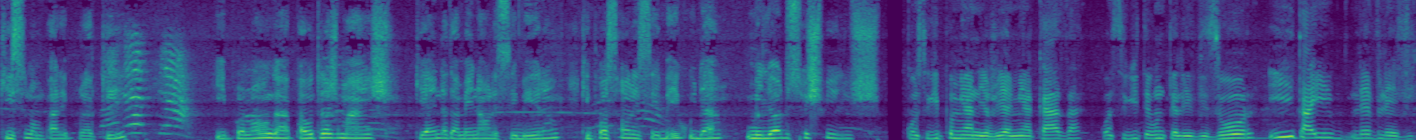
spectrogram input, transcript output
Que isso não pare por aqui e prolonga para outras mães que ainda também não receberam, que possam receber e cuidar melhor dos seus filhos. Consegui pôr minha energia em minha casa, consegui ter um televisor e está aí leve, leve.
